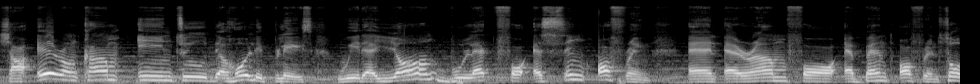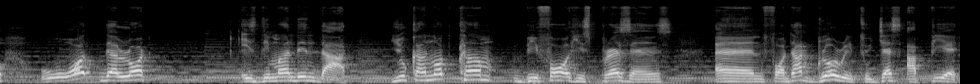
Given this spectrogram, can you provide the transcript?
shall Aaron come into the holy place with a young bullock for a sin offering and a ram for a burnt offering. So, what the Lord is demanding that you cannot come before his presence and for that glory to just appear,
